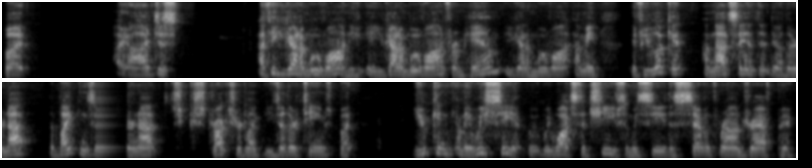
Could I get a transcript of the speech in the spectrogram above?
but I, I just I think you got to move on. You, you got to move on from him. You got to move on. I mean, if you look at, I'm not saying that you know, they're not the Vikings are not structured like these other teams, but you can. I mean, we see it. We, we watch the Chiefs and we see the seventh round draft pick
